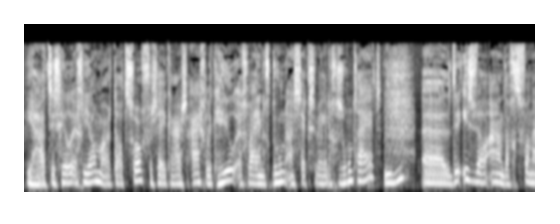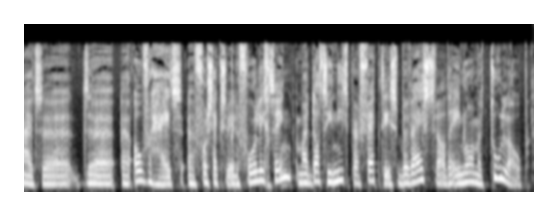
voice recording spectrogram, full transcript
Ja, het is heel erg jammer dat zorgverzekeraars eigenlijk heel erg weinig doen aan seksuele gezondheid. Mm -hmm. uh, er is wel aandacht vanuit uh, de uh, overheid voor seksuele voorlichting. Maar dat die niet perfect is, bewijst wel de enorme toeloop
